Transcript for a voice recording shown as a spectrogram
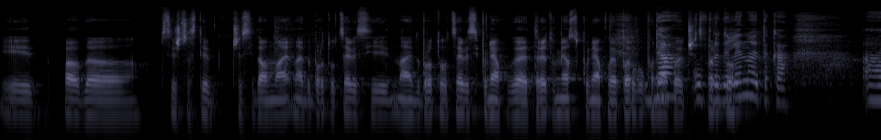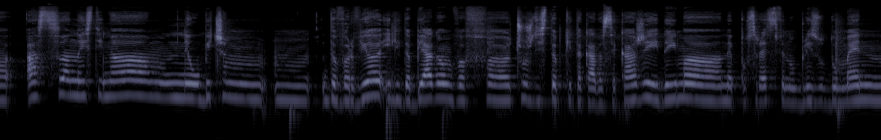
и това да си щастлив, че си дал най- най-доброто от себе си. Най-доброто от себе си понякога е трето място, понякога е първо, понякога е четвърто. определено е така. Аз наистина не обичам да вървя или да бягам в чужди стъпки, така да се каже, и да има непосредствено близо до мен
